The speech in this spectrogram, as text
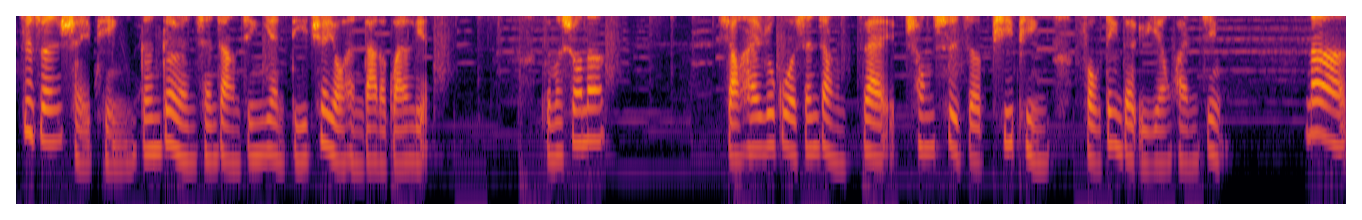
自尊水平跟个人成长经验的确有很大的关联。怎么说呢？小孩如果生长在充斥着批评、否定的语言环境，那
